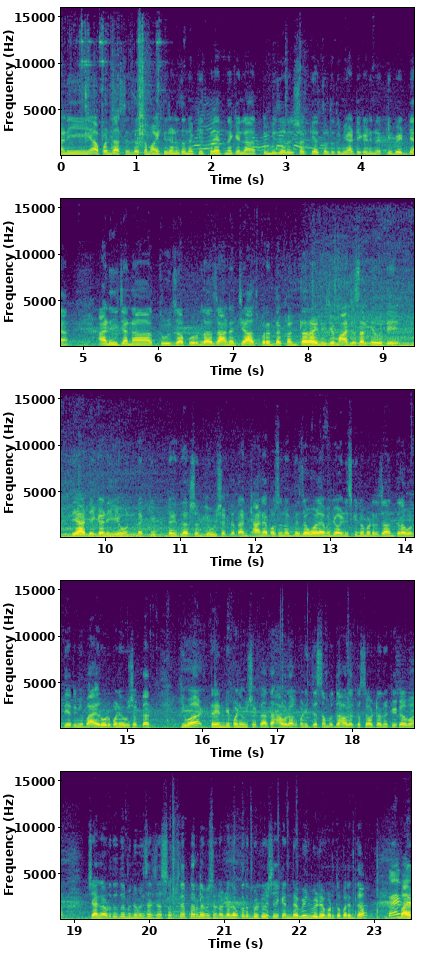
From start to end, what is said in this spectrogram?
आणि आपण जास्तीत जास्त माहिती देण्याचा नक्कीच प्रयत्न केला. तुम्ही जर शक्य असेल तर तुम्ही या ठिकाणी नक्की भेट द्या. आणि ज्यांना तुळजापूरला जाण्याची आजपर्यंत खंत राहिली जे माझ्यासारखे होते ते या ठिकाणी येऊन नक्की दर्शन घेऊ शकतात. आणि ठाण्यापासून अगदी जवळ आहे म्हणजे अडीच किलोमीटरच्या अंतरावरती आहे. तुम्ही बाय रोड पण येऊ शकतात किंवा ट्रेननी पण येऊ शकता आता हावला पण इथे समोर हावला कसं वाटतं नक्की कळवा. चॅनलवर तर तुम्ही नवीन संचार सबस्क्राईब करायला विसरू नका. लवकरच भेटू अशा एका नवीन व्हिडिओ म्हणतोपर्यंत बाय. बाय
